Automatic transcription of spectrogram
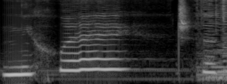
你会知道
